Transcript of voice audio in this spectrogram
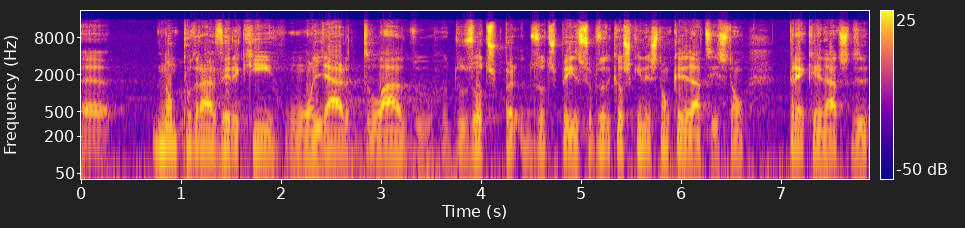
eh, não poderá haver aqui um olhar de lado dos outros, dos outros países, sobretudo aqueles que ainda estão candidatos e estão pré-candidatos de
